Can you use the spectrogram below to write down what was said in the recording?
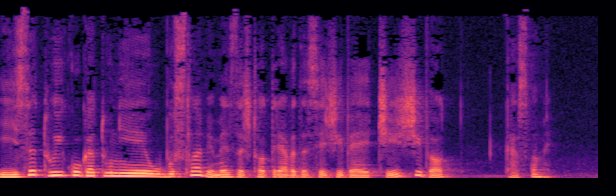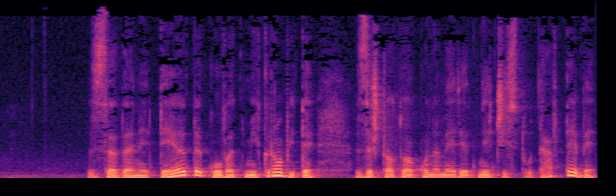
И зато и когато ние обославяме защо трябва да се живее чист живот, казваме. за да не те атакуват микробите, защото ако намерят нечистота в тебе,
